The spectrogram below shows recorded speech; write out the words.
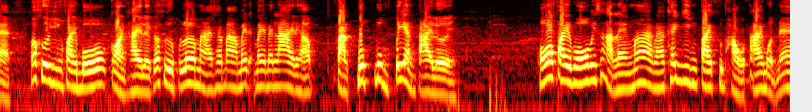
2,008 ก็คือยิงไฟโบก่อนใครเลย ก็คือเริ่มมาใช่ป่ะไม่ไม่ไม่ไล่เลยครับ ตัดปุ๊บปุ้มเปี้ยงตายเลย เพราะว่าไฟโบวิสาดแรงมากนะ แค่ยิงไปคือเผาตายหมดแน่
